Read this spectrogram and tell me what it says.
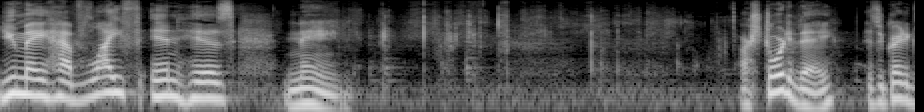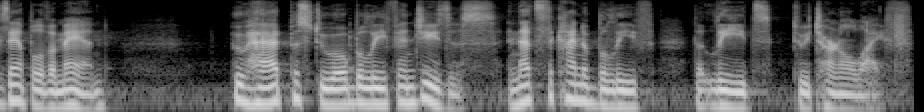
you may have life in his name. Our story today is a great example of a man who had pisteuo belief in Jesus. And that's the kind of belief that leads to eternal life.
